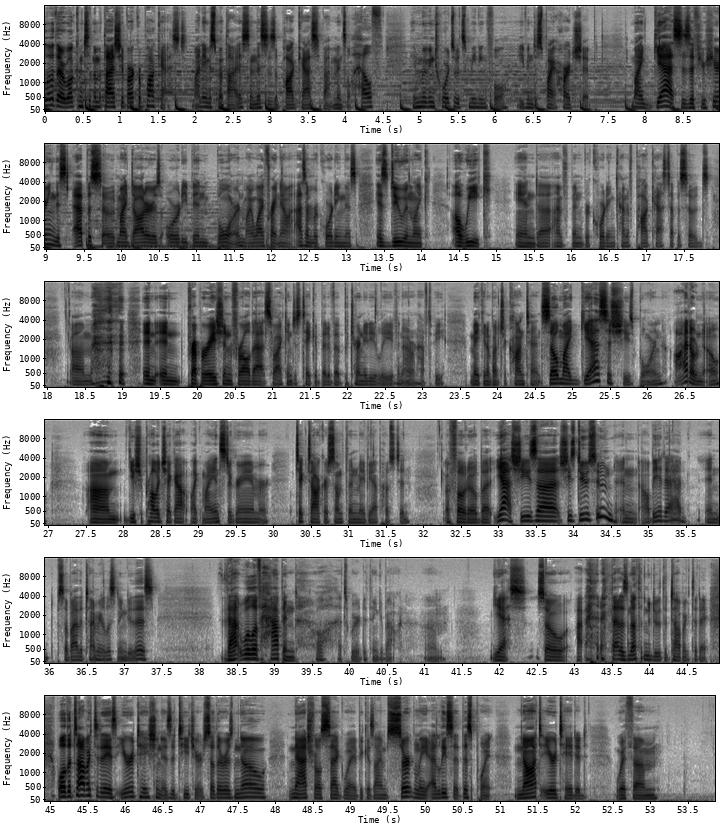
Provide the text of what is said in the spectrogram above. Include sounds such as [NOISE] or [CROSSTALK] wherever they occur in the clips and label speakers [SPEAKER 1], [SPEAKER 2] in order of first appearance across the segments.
[SPEAKER 1] Hello there, welcome to the Matthias J. Barker podcast. My name is Matthias, and this is a podcast about mental health and moving towards what's meaningful, even despite hardship. My guess is if you're hearing this episode, my daughter has already been born. My wife, right now, as I'm recording this, is due in like a week, and uh, I've been recording kind of podcast episodes um, [LAUGHS] in in preparation for all that, so I can just take a bit of a paternity leave, and I don't have to be making a bunch of content. So my guess is she's born. I don't know. Um, you should probably check out like my Instagram or TikTok or something. Maybe I posted a photo, but yeah, she's uh she's due soon, and I'll be a dad. And so by the time you're listening to this, that will have happened. Oh, that's weird to think about. Um, yes, so I, [LAUGHS] that has nothing to do with the topic today. Well, the topic today is irritation as a teacher. So there is no natural segue because I'm certainly, at least at this point, not irritated with um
